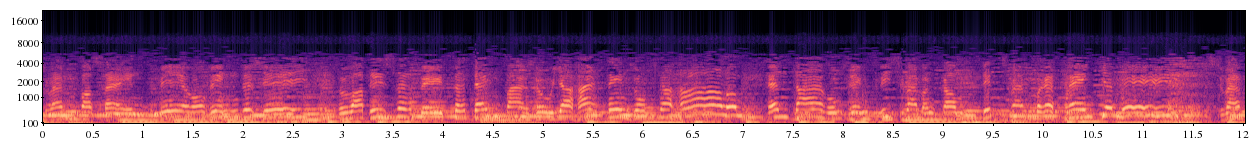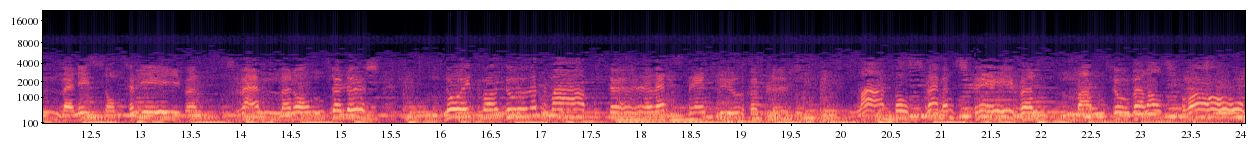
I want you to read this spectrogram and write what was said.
zwembassin, meer of in de zee. Wat is er beter denkbaar, zo je hart eens op te halen. En daarom zingt wie zwemmen kan, dit zwemrefreintje mee. Zwemmen is ons leven, zwemmen onze lust. Nooit wordt door het water wedstrijdvuur geblust. Laat ons zwemmen streven, man zowel als vrouw.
